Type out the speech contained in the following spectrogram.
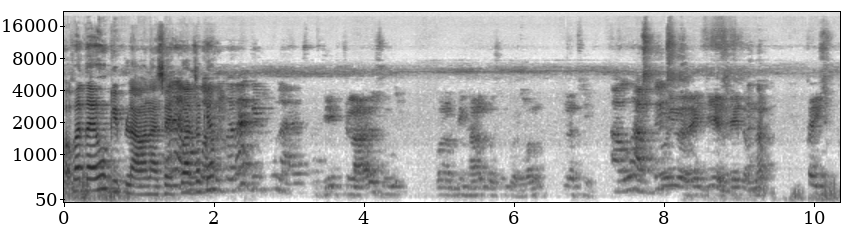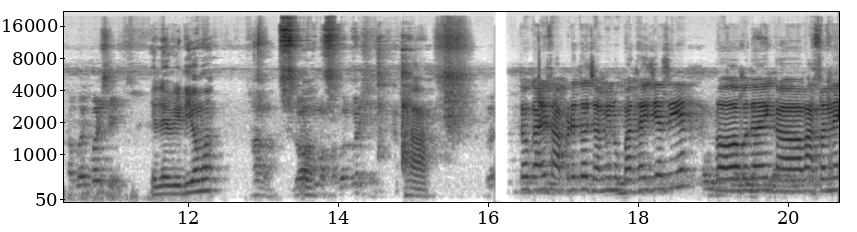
પપ્પા તો ગિફ્ટ લાવવાના છે? એકવાર તો કેમ બધું કરે, gift શું લાવ્યા છે? ગિફ્ટ લાવ્યો છું પણ અભી હાલ કશું કરવાનું નથી. આવું આપી કોઈ વાર અહીં જે હશે તમને ખબર પડશે. એટલે વિડીયોમાં? હા બ્લોગમાં ખબર પડશે. હા. તો ગાઈસ આપણે તો જમીન ઊભા થઈ ગયા છીએ. બધા વાસણને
